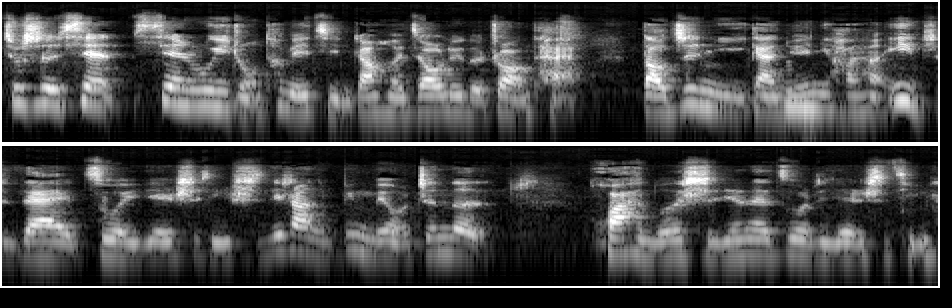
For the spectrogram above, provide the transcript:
就是陷陷入一种特别紧张和焦虑的状态，导致你感觉你好像一直在做一件事情，实际上你并没有真的花很多的时间在做这件事情。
